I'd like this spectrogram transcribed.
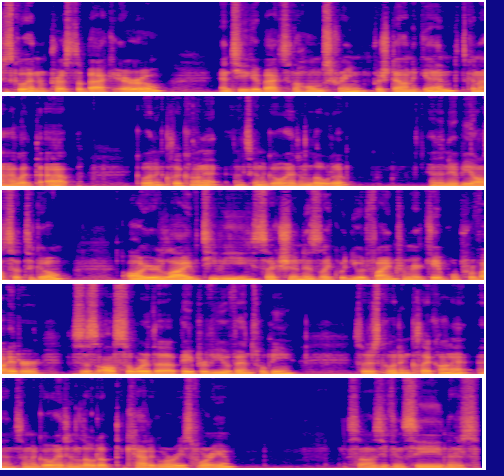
just go ahead and press the back arrow until you get back to the home screen. Push down again. It's going to highlight the app. Go ahead and click on it. And it's going to go ahead and load up. And then you'll be all set to go. All your live TV section is like what you would find from your cable provider. This is also where the pay-per-view events will be. So just go ahead and click on it and it's going to go ahead and load up the categories for you. So as you can see, there's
